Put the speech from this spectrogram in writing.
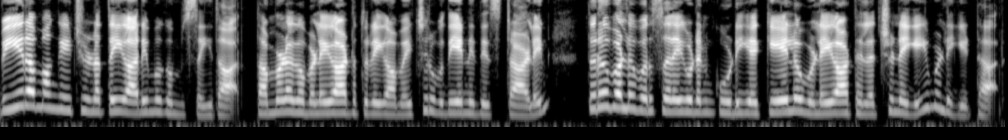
வீரமங்கை சின்னத்தை அறிமுகம் செய்தார். தமிழக விளையாட்டுத்துறை அமைச்சர் உதயநிதி ஸ்டாலின் திருவள்ளுவர் சிலையுடன் கூடிய கேலோ விளையாட்டு லட்சணையை வெளியிட்டார்.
